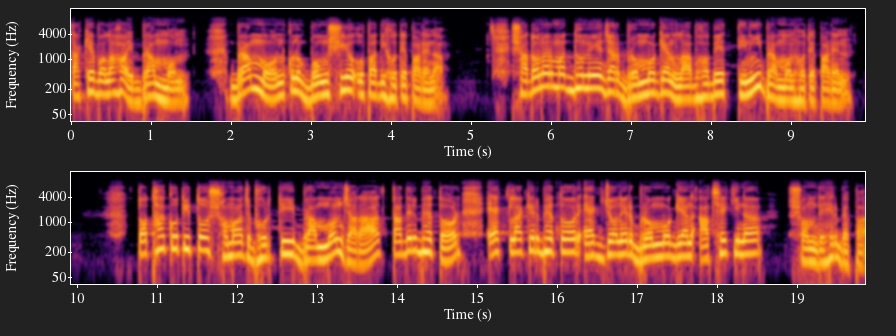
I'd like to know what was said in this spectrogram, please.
তাকে বলা হয় ব্রাহ্মণ। ব্রাহ্মণ কোনো বংশীয় উপাধি হতে পারে না। সাধনার মাধ্যমে যার ব্রহ্মজ্ঞান লাভ হবে, তিনিই ব্রাহ্মণ হতে পারেন। তথাকথিত সমাজ ভর্তি ব্রাহ্মণ যারা, তাদের ভেতর এক লাখের ভেতর একজনের ব্রহ্মজ্ঞান আছে কিনা, সন্দেহের ব্যাপার।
